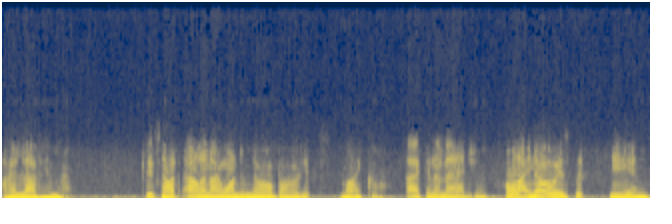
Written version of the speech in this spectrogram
I love him. But it's not Alan I want to know about. It's Michael. I can imagine. All I know is that he and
